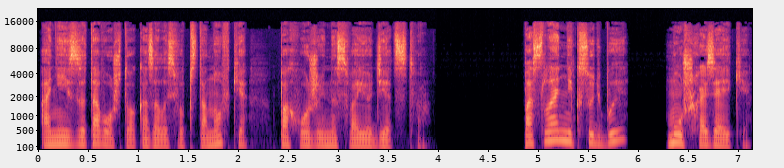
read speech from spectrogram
а не из-за того, что оказалась в обстановке, похожей на свое детство. Посланник судьбы, муж хозяйки,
